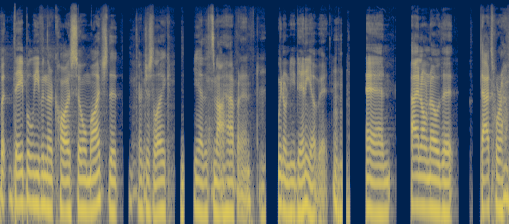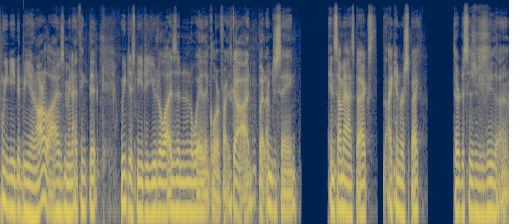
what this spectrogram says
but they believe in their cause so much that they're just like, yeah, that's not happening. Mhm. We don't need any of it. Mhm. And I don't know that that's where we need to be in our lives. I mean, I think that we just need to utilize it in a way that glorifies God. But I'm just saying, in some aspects, I can respect their decision to do that.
